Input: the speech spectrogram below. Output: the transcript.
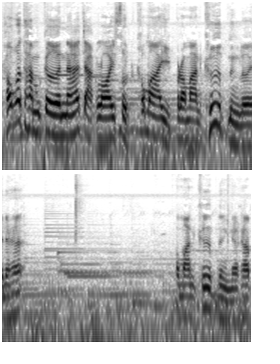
เขาก็ทำเกินนะฮะจากรอยสุดเข้ามาอีกประมาณคืบหนึ่งเลยนะฮะประมาณคืบหนึ่งนะครับ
